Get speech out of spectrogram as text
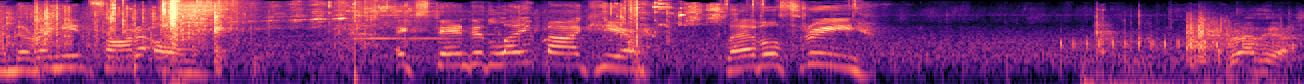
and the ring ain't far at all. Extended light mag here. Level 3. Gracias.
